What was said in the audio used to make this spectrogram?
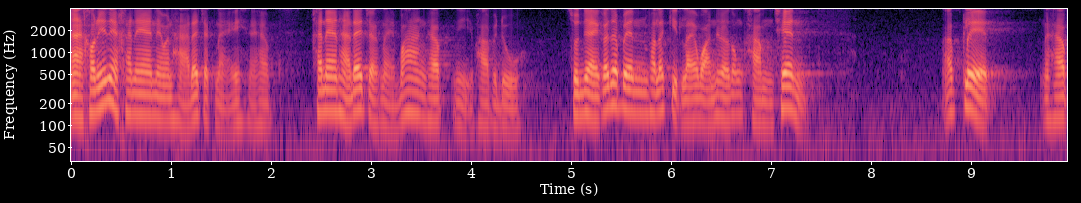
อ่าคราวนี้เนี่ยคะแนนเนี่ยมันหาได้จากไหนนะครับคะแนนหาได้จากไหนบ้างครับนี่พาไปดู ส่วนใหญ่ก็จะเป็นภารกิจรายวันที่เราต้องทำเช่นอัปเกรดนะครับ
